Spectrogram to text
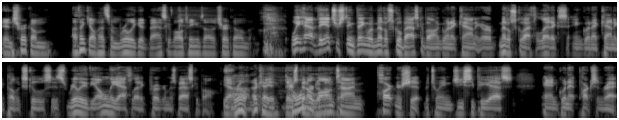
in Trickum, I think y'all had some really good basketball teams out of Trickum. We have the interesting thing with middle school basketball in Gwinnett County, or middle school athletics in Gwinnett County Public Schools, is really the only athletic program is basketball. Yeah. Really? Um, okay. it- there's I been a wondered about long that. time partnership between GCPS and Gwinnett Parks and Rec.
